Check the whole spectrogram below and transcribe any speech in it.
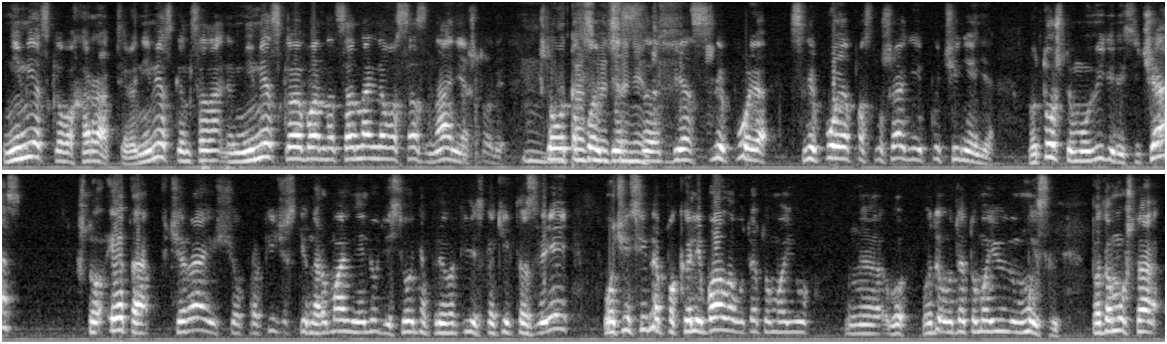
немецкого характера, немецкого, немецкого национального сознания, что ли. Что вот такое без, без слепое, слепое послушание и подчинение. Но то, что мы увидели сейчас, что это вчера еще практически нормальные люди сегодня превратились в каких-то зверей, очень сильно поколебало вот эту мою, э, вот, вот эту мою мысль. Потому что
